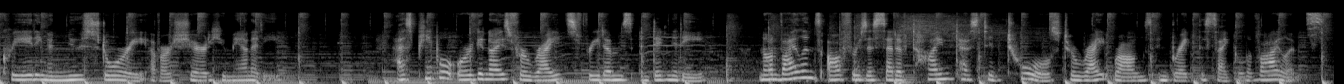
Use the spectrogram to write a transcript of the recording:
creating a new story of our shared humanity. As people organize for rights, freedoms, and dignity, Nonviolence offers a set of time tested tools to right wrongs and break the cycle of violence.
